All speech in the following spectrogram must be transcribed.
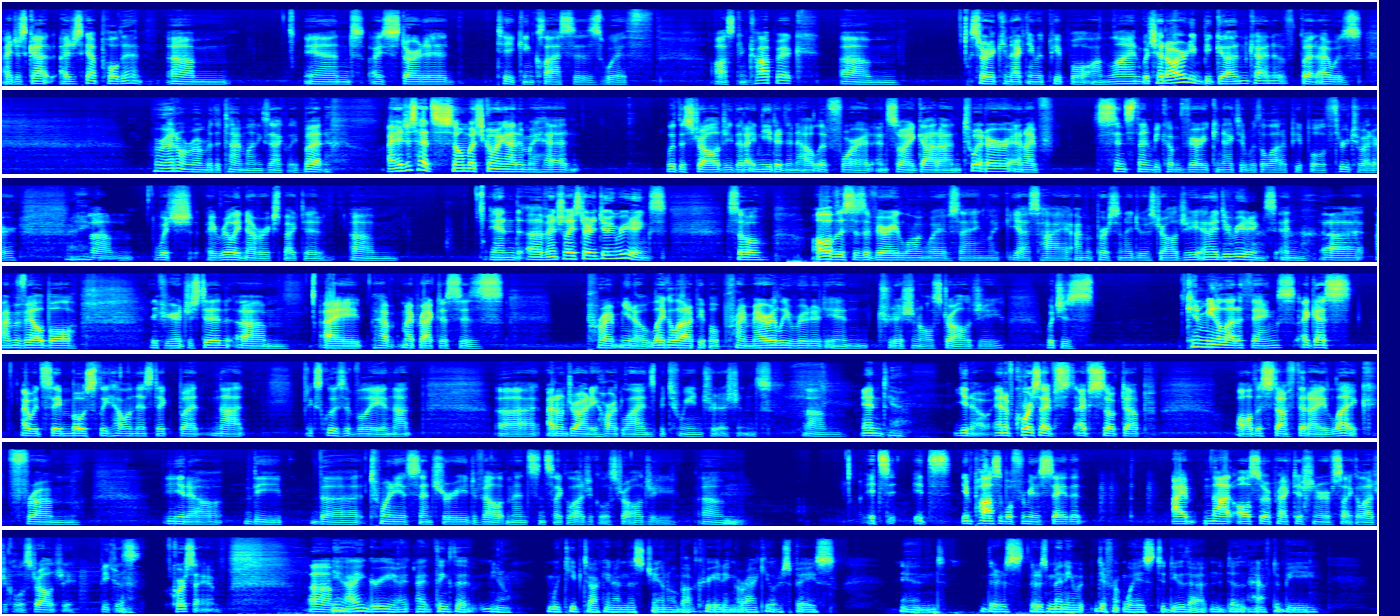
I just got, I just got pulled in. Um, and I started taking classes with Austin Coppock. Um, started connecting with people online, which had already begun, kind of, but I was, or I don't remember the timeline exactly, but I had just had so much going on in my head with astrology that I needed an outlet for it, and so I got on Twitter, and I've since then become very connected with a lot of people through Twitter, right. um, which I really never expected. Um, and uh, eventually, I started doing readings. So all of this is a very long way of saying like yes hi i'm a person i do astrology and i do readings and uh, i'm available if you're interested. Um, i have my practice is prime you know like a lot of people primarily rooted in traditional astrology which is can mean a lot of things. I guess i would say mostly hellenistic but not exclusively and not uh, i don't draw any hard lines between traditions. Um, and yeah you know, and of course I've I've soaked up all the stuff that I like from you know the the 20th century developments in psychological astrology. Um, mm. It's it's impossible for me to say that I'm not also a practitioner of psychological astrology because of course I am. Um, yeah, I agree. I, I think that you know we keep talking on this channel about creating oracular space, and there's there's many different ways to do that, and it doesn't have to be,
